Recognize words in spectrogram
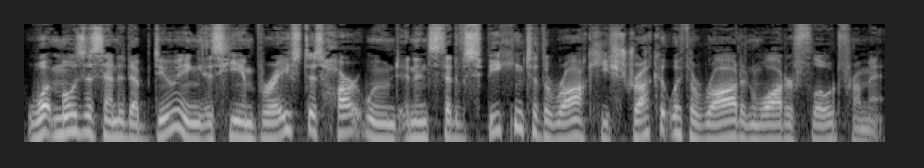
what Moses ended up doing is he embraced his heart wound, and instead of speaking to the rock, he struck it with a rod and water flowed from it.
